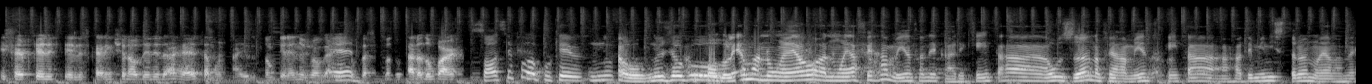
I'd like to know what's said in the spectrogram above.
Isso é porque eles, eles querem tirar o dele da reta, mano. Aí eles estão querendo jogar é, isso pra cima do cara do bar. Só se for, porque no, o, no jogo. O problema não é, não é a ferramenta, né, cara? É quem tá usando a ferramenta, quem tá administrando ela, né?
